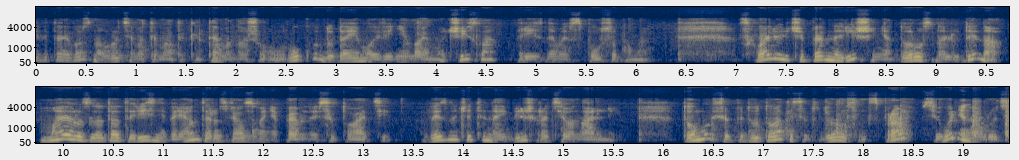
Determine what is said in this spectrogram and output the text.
Я вітаю вас на уроці математики. Тема нашого уроку додаємо і віднімаємо числа різними способами. Схвалюючи певне рішення, доросла людина має розглядати різні варіанти розв'язування певної ситуації, визначити найбільш раціональний. Тому, щоб підготуватися до дорослих справ, сьогодні на уроці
